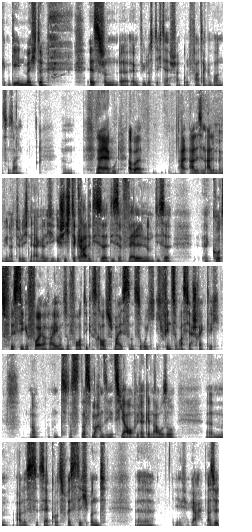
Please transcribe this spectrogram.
gehen möchte, ist schon äh, irgendwie lustig. Der scheint wohl Vater geworden zu sein. Ähm, naja, gut, aber alles in allem irgendwie natürlich eine ärgerliche Geschichte. Gerade diese, diese Wellen und diese, kurzfristige Feuerei und sofortiges Rausschmeißen und so. Ich, ich finde sowas ja schrecklich. Ne? Und das, das machen sie jetzt hier auch wieder genauso. Ähm, alles sehr kurzfristig und äh, ja, also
